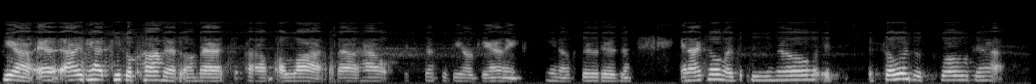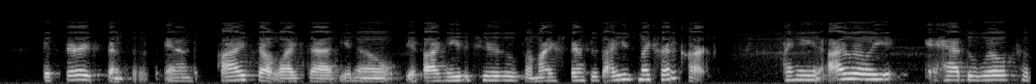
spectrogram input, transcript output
Yeah, and I've had people comment on that um, a lot about how expensive the organic, you know, food is, and and I told them, I said, you know, it's so is a slow death. It's very expensive, and I felt like that. You know, if I needed to for my expenses, I used my credit card. I mean, I really had the will to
